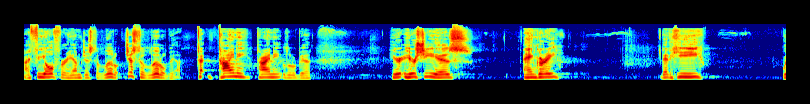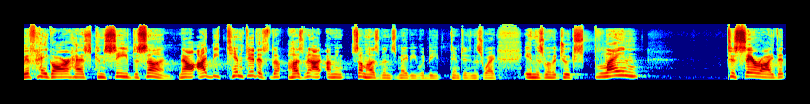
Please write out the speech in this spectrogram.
I feel for him just a little, just a little bit. T- tiny, tiny little bit. Here, here she is, angry, that he, with Hagar, has conceived a son. Now, I'd be tempted as the husband, I, I mean, some husbands maybe would be tempted in this way, in this moment, to explain to Sarai that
